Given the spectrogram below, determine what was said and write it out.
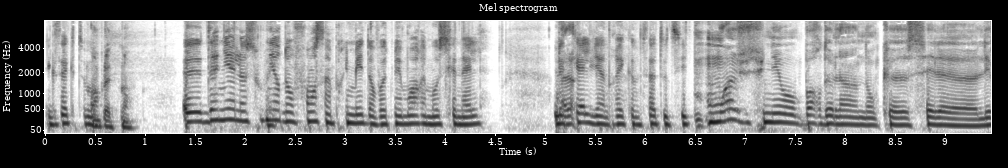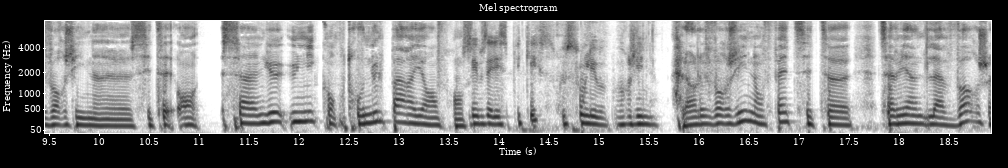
Exactement. Complètement. Euh, Daniel, un souvenir d'enfance imprimé dans votre mémoire émotionnelle? Lequel viendrait comme ça tout de suite? Moi, je suis née au bord de l'Ain, donc euh, c'est le- les Vorgines. euh, C'était, on- c'est un lieu unique qu'on retrouve nulle part ailleurs en France. Et vous allez expliquer ce que sont les Vorgines Alors le Vorgine, en fait, c'est, euh, ça vient de la Vorge,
